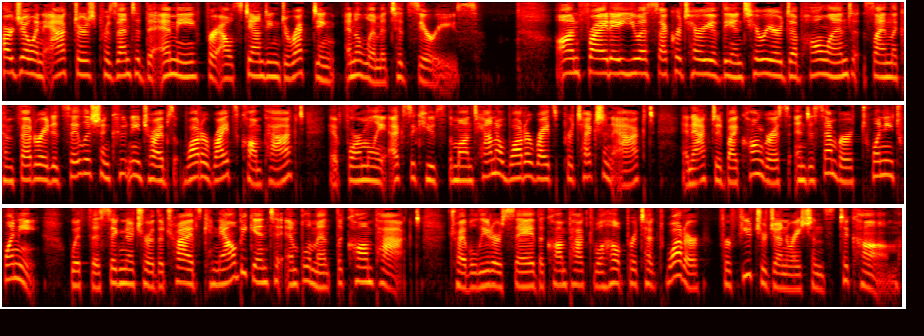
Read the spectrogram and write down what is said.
Harjo and actors presented the Emmy for Outstanding Directing in a limited series. On Friday, U.S. Secretary of the Interior Deb Haaland signed the Confederated Salish and Kootenai Tribes Water Rights Compact. It formally executes the Montana Water Rights Protection Act, enacted by Congress in December 2020. With the signature, the tribes can now begin to implement the compact. Tribal leaders say the compact will help protect water for future generations to come.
